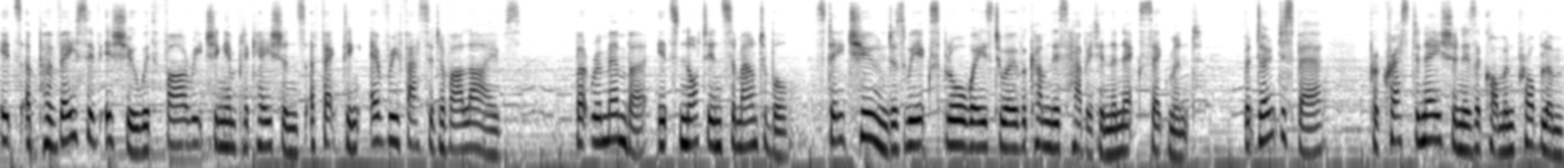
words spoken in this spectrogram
It's a pervasive issue with far-reaching implications affecting every facet of our lives. But remember, it's not insurmountable. Stay tuned as we explore ways to overcome this habit in the next segment. But don't despair, procrastination is a common problem,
